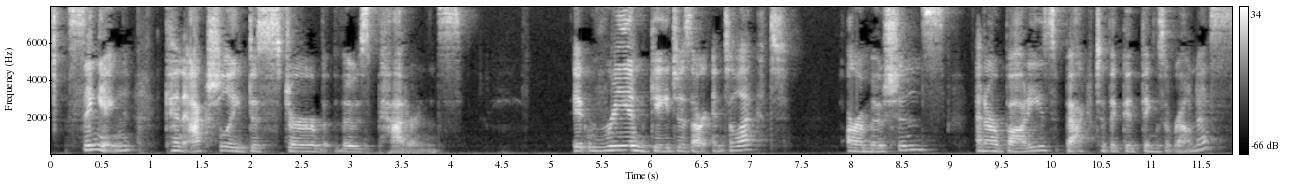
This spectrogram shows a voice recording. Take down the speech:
singing can actually disturb those patterns. It re-engages our intellect, our emotions, and our bodies back to the good things around us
